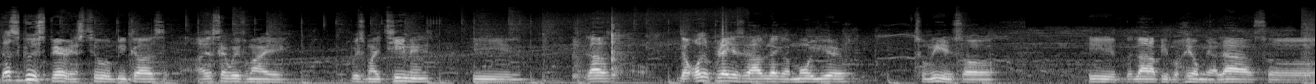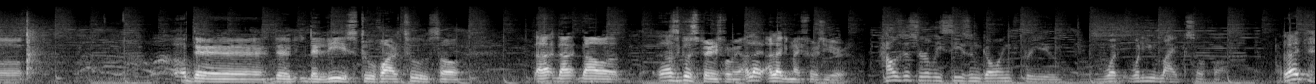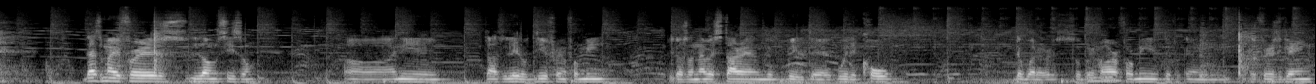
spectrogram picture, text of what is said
that's a good experience too because I stay with my with my teammates. He that, the other players have like a more year to me, so he a lot of people help me a lot. So the the the league's too hard too. So that that, that was that's a good experience for me. I like I like my first year. How's this early season going for you? What what do you like so far? I like that's my first long season. Uh, I mean that's a little different for me because I never started with the with the cold. The weather is super mm-hmm. hard for me in the first game.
